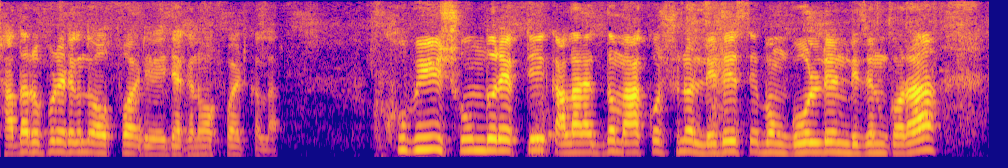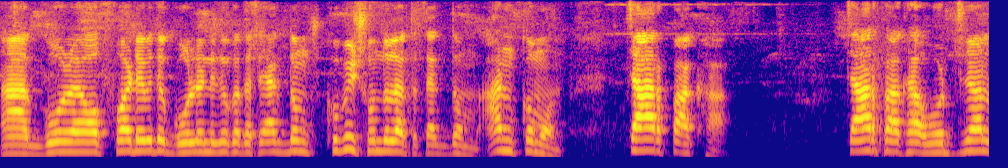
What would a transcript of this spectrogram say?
সাদার উপরে, এটা কিন্তু অফ হোয়াইট এই দেখেন অফ হোয়াইট কালার খুবই সুন্দর একটি কালার একদম আকর্ষণীয় লেডিস এবং গোল্ডেন ডিজাইন করা। অফ হোয়াইটের ভিতরে গোল্ডেন ডিজাইন করতেছে। একদম খুবই সুন্দর লাগতেছে, একদম আনকমন চার পাখা। চার পাখা অরিজিনাল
